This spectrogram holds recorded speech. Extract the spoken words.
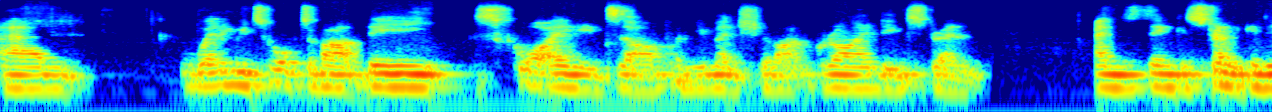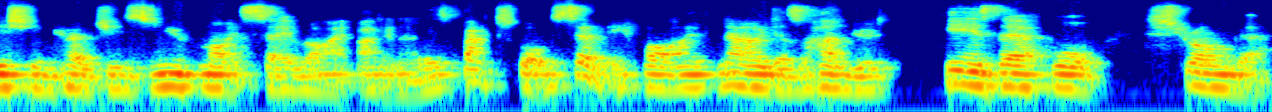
Um, when we talked about the squatting example, you mentioned about grinding strength, and you think of strength conditioning coaches, you might say, right, I don't know, his back squat was 75, now he does 100. He is therefore stronger.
